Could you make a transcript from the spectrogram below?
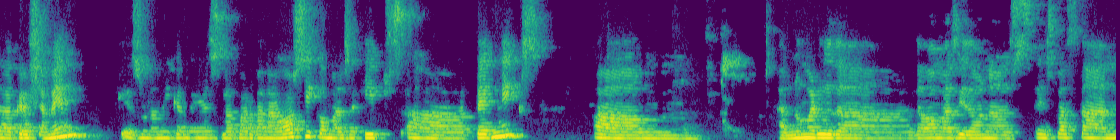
de creixement, que és una mica més la part de negoci, com els equips eh, tècnics. Um, el número d'homes i dones és bastant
